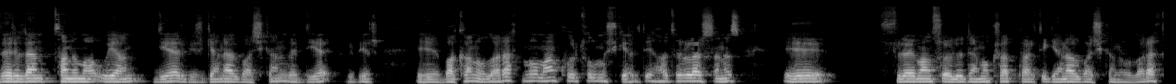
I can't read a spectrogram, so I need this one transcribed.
verilen tanıma uyan diğer bir genel başkan ve diğer bir e, bakan olarak Numan Kurtulmuş geldi. Hatırlarsanız e, Süleyman Soylu Demokrat Parti Genel Başkanı olarak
